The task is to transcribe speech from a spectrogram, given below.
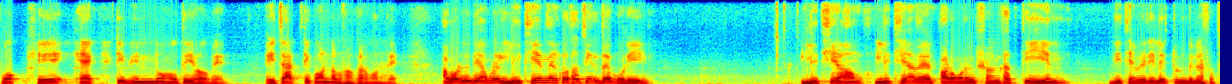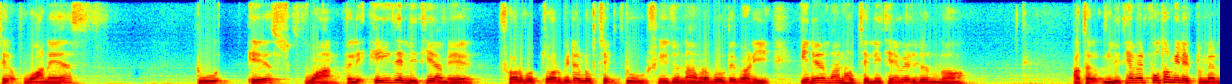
পক্ষে একটি ভিন্ন হতেই হবে। এই চারটি কোয়ান্টাম সংখ্যার মধ্যে। আবার যদি আমরা লিথিয়ামের কথা চিন্তা করি, লিথিয়াম, লিথিয়ামের পারমাণবিক সংখ্যা তিন, লিথিয়ামের ইলেকট্রন বিন্যাস হচ্ছে one S, two S one. তাহলে এই যে লিথিয়ামের সর্বোচ্চ অরবিটাল হচ্ছে টু, সেই জন্য আমরা বলতে পারি, এন এর মান হচ্ছে লিথিয়ামের জন্য আচ্ছা লিথিয়ামের প্রথম ইলেকট্রনের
